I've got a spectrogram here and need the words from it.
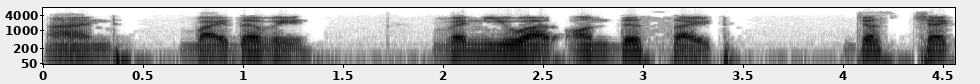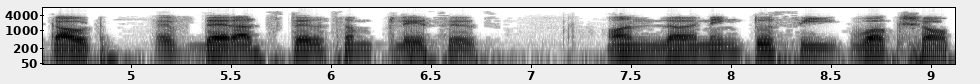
And by the way, when you are on this site, just check out if there are still some places on Learning to See workshop.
